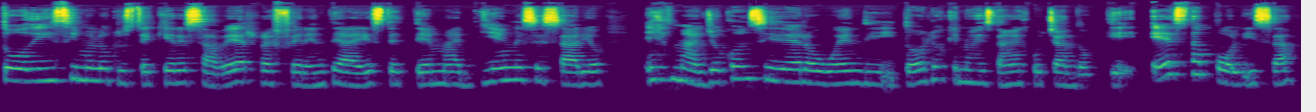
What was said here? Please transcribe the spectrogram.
todísimo lo que usted quiere saber referente a este tema, es bien necesario. Es más, yo considero, Wendy, y todos los que nos están escuchando, que esta póliza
